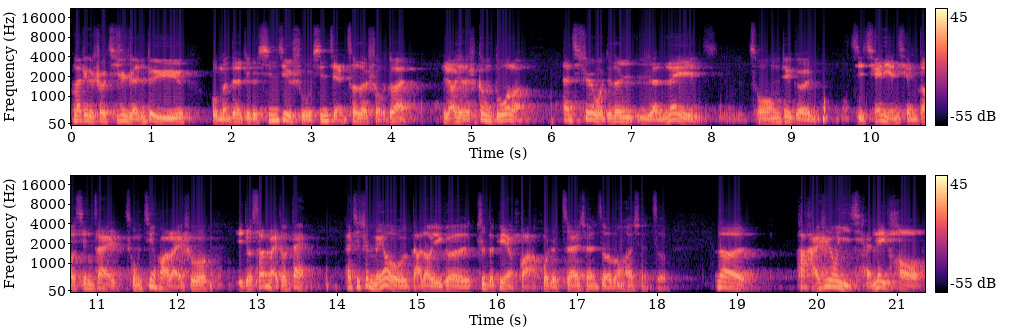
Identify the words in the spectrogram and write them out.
那这个时候其实人对于我们的这个新技术、新检测的手段了解的是更多了。但其实我觉得人类从这个几千年前到现在，从进化来说也就三百多代，它其实没有达到一个质的变化或者自然选择、文化选择。那它还是用以前那套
